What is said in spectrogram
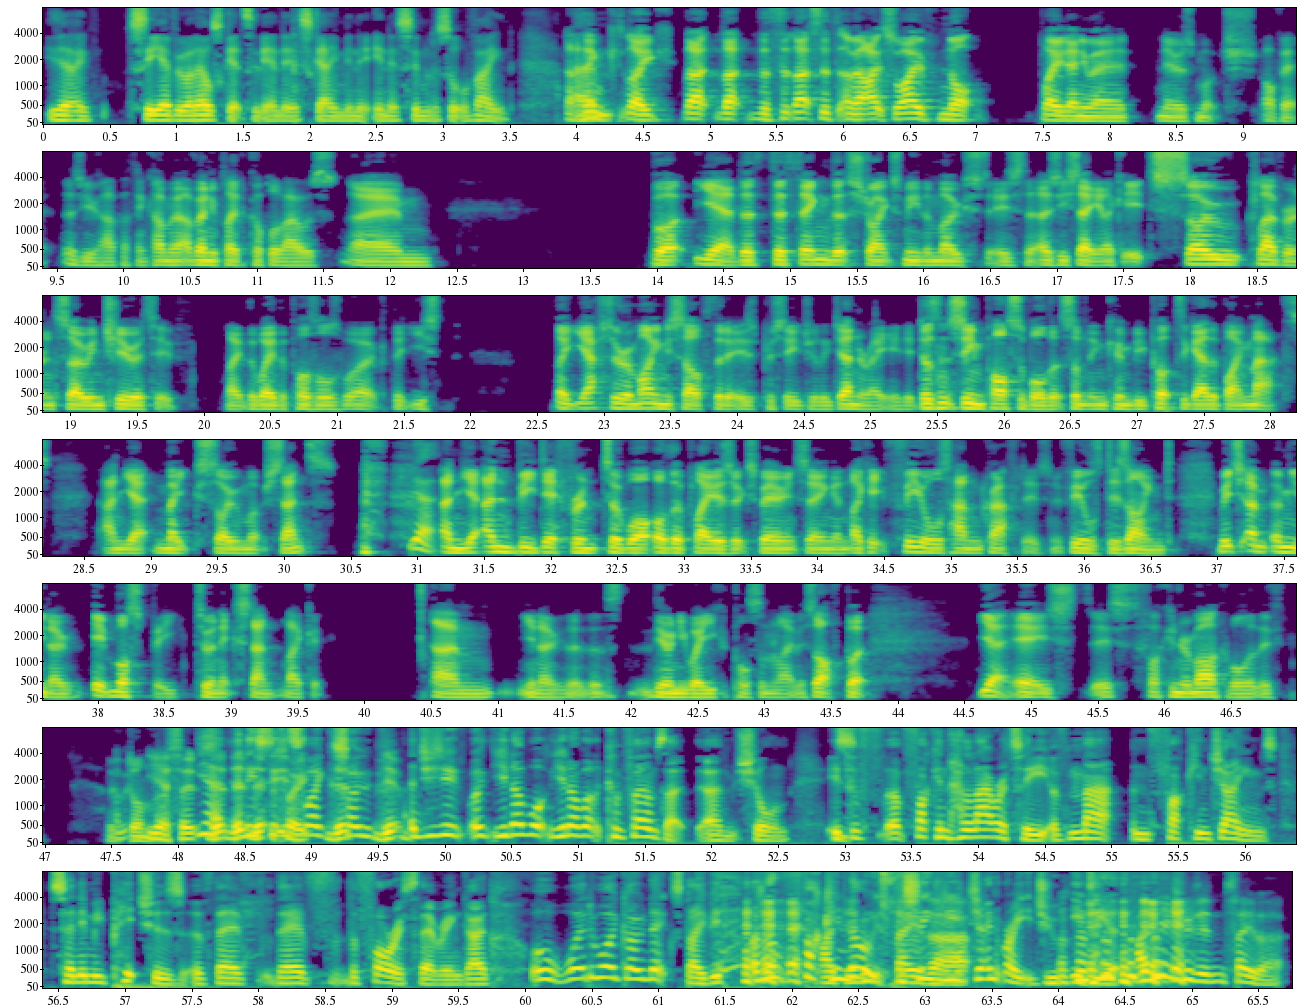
you know, see everyone else get to the end of this game in in a similar sort of vein. I think Um, like that that the, th- that's the th- I mean, I, so I've not played anywhere near as much of it as you have. I think I'm, I've only played a couple of hours. Um, but yeah, the the thing that strikes me the most is that, as you say, like it's so clever and so intuitive, like the way the puzzles work that you. Like you have to remind yourself that it is procedurally generated. It doesn't seem possible that something can be put together by maths and yet make so much sense Yeah. and yet and be different to what other players are experiencing and like it feels handcrafted and it feels designed which um, um you know it must be to an extent like um you know that's the only way you could pull something like this off but yeah it is it's fucking remarkable that they've they've done that. yeah, that. so Yeah, the- the- and it's, the- it's sorry, like the- so. the- and you, you know what? You know what confirms that, um, Sean? It's the f- uh, fucking hilarity of Mat and fucking James sending me pictures of their their the forest they're in, going, "Oh, where do I go next, David? I don't fucking know. It's say procedurally generated, you idiot. I literally didn't say that.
